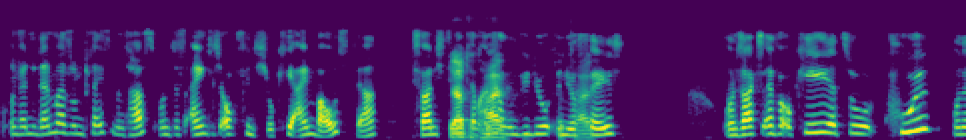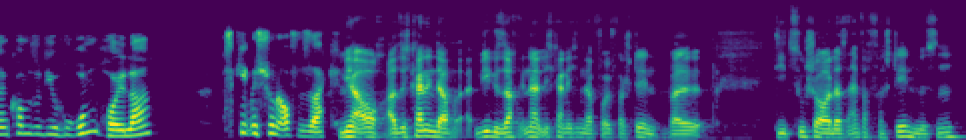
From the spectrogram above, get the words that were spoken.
Und wenn du dann mal so ein Placement hast und das eigentlich auch, finde ich, okay einbaust, ja, es war nicht Ja, direkt am total. Anfang im Video in your Total. face und sagst einfach, okay, jetzt so cool und dann kommen so die Rumheuler. Das geht mir schon auf den Sack. Mir auch. Also ich kann ihn da, wie gesagt, inhaltlich kann ich ihn da voll verstehen, weil die Zuschauer das einfach verstehen müssen,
